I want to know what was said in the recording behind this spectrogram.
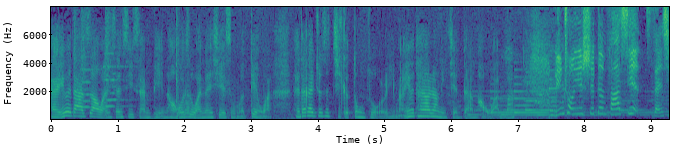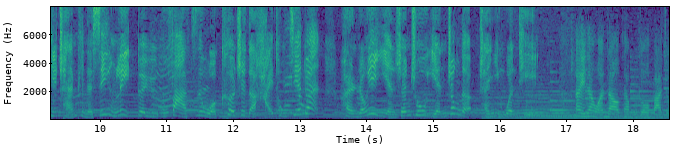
哎，因为大家知道玩三 C 产品哈，或是玩那些什么电玩，哎，大概就是几个动作而已嘛，因为它要让你简单好玩嘛。临床医师更发现，三 C 产品的吸引力对于无法自我克制的孩童阶段，很容易衍生出严重的成瘾问题。那一旦玩到差不多八九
